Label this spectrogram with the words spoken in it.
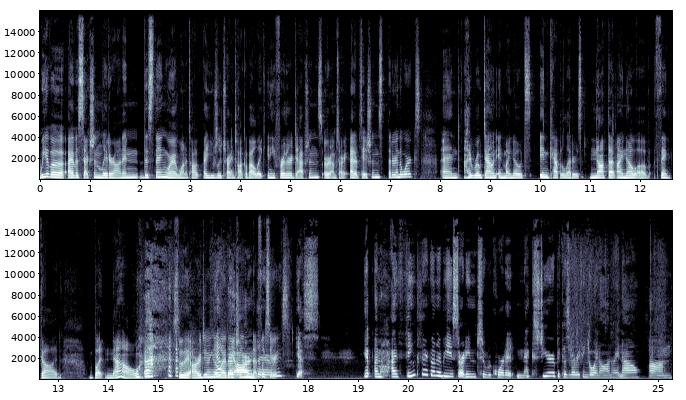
We have a I have a section later on in this thing where I want to talk I usually try and talk about like any further adaptations or I'm sorry, adaptations that are in the works. And I wrote down in my notes in capital letters, not that I know of, thank God. But now so they are doing a Yeah, live action are. Netflix They're- series? Yes. Yep, I'm I think they're going to be starting to record it next year because of everything going on right now. Um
